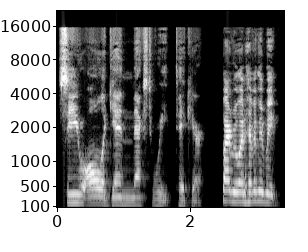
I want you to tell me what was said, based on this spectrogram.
See you all again next week. Take care. Bye, everyone. Have a good week.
